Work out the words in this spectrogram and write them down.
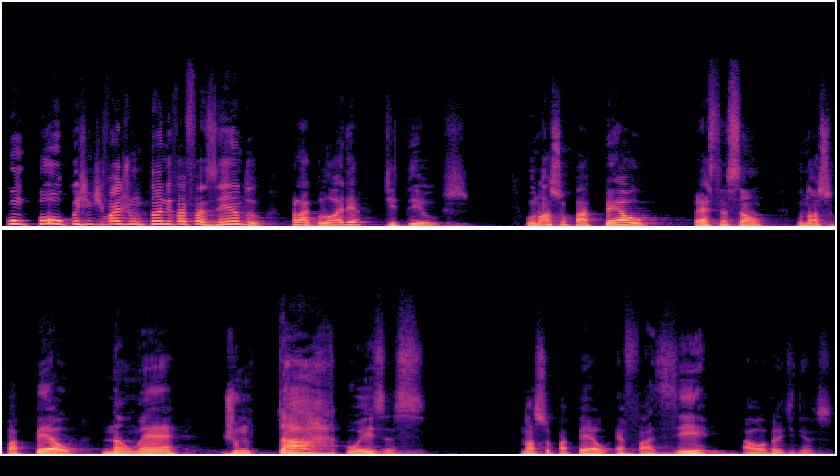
Com pouco a gente vai juntando e vai fazendo para a glória de Deus. O nosso papel, presta atenção, o nosso papel não é juntar coisas. Nosso papel é fazer a obra de Deus.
